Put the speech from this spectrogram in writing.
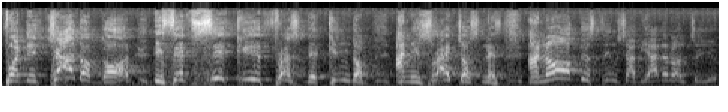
For the child of God, he said, Seek ye first the kingdom and his righteousness, and all these things shall be added unto you.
